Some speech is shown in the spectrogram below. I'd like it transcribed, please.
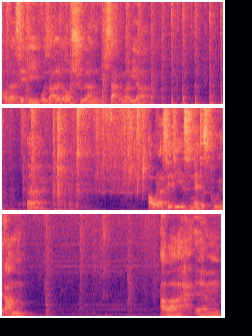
Audacity, wo sie alle drauf schwören. Ich sage immer wieder, äh, Audacity ist ein nettes Programm, aber ähm,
